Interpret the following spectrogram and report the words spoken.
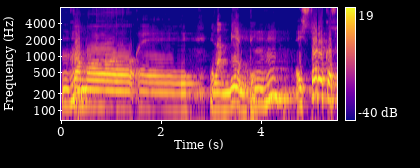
uh -huh. como eh, el ambiente. Uh -huh históricos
